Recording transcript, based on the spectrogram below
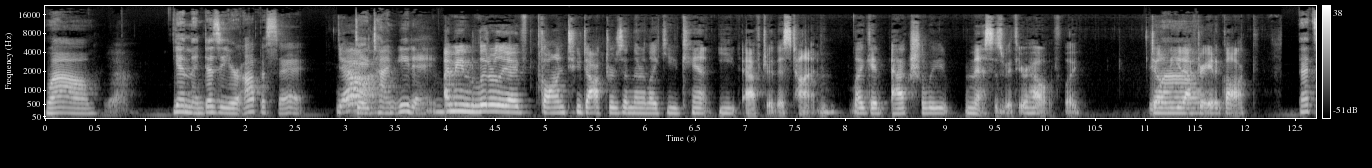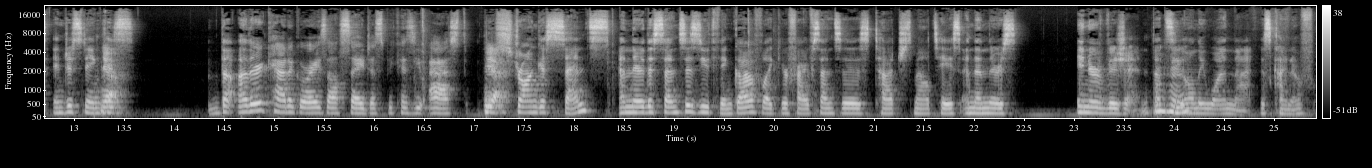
wow. Yeah. Yeah. And then Dezi, you're opposite. Yeah. Daytime eating. I mean, literally, I've gone to doctors and they're like, you can't eat after this time. Like, it actually messes with your health. Like, don't eat after eight o'clock. That's interesting because the other categories I'll say just because you asked, their Yeah. strongest sense, and they're the senses you think of, like your five senses touch, smell, taste, and then there's inner vision. That's Mm-hmm. the only one that is kind of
